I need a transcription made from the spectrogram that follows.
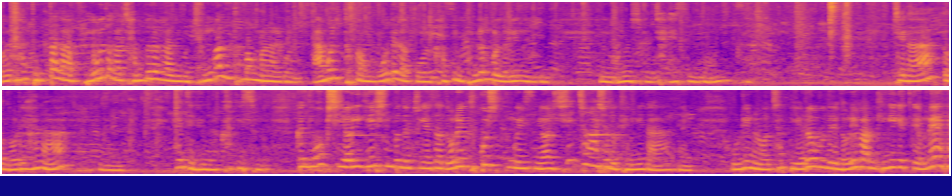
어, 다 듣다가 배우다가 잠들어가지고 중간 토막만 알고 나머지 토막 못 해갖고 오늘 가슴이 벌렁벌렁 했는데 음, 아저씨를 잘했습니다. 제가 또 노래 하나 음, 해드리도록 하겠습니다. 근데 혹시 여기 계신 분들 중에서 노래 듣고 싶은 거 있으면 신청하셔도 됩니다. 네. 우리는 어차피 여러분들의 노래방 기기이기 때문에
